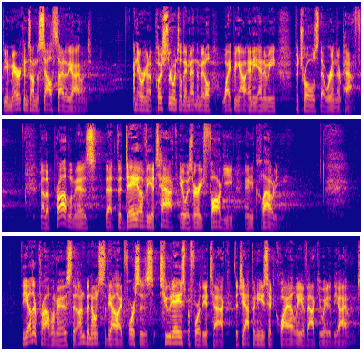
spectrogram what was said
the Americans on the south side of the island. And they were going to push through until they met in the middle, wiping out any enemy patrols that were in their path. Now, the problem is that the day of the attack, it was very foggy and cloudy. The other problem is that, unbeknownst to the Allied forces, two days before the attack, the Japanese had quietly evacuated the island.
